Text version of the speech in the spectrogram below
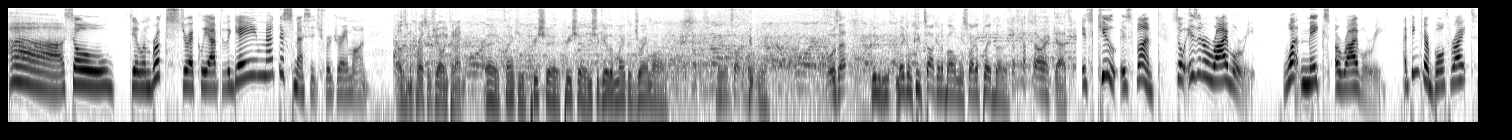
Ah, so Dillon Brooks, directly after the game, had this message for Draymond. That was an impressive showing tonight. Hey, thank you. Appreciate it. Appreciate it. You should give the mic to Draymond. Make him talk about me. What was that? Make, make him keep talking about me so I can play better. All right, guys. It's cute. It's fun. So, is it a rivalry? What makes a rivalry? I think they're both right.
